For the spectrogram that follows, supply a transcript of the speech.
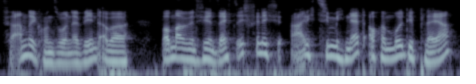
für andere Konsolen erwähnt, aber Bomberman 64 finde ich eigentlich ziemlich nett, auch im Multiplayer.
